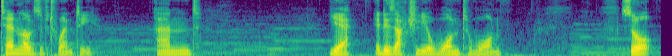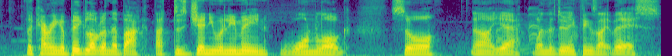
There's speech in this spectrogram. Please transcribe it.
10 logs of 20. And yeah, it is actually a one-to-one. -one. So they're carrying a big log on their back. That does genuinely mean one log. So, ah, oh yeah, when they're doing things like this,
